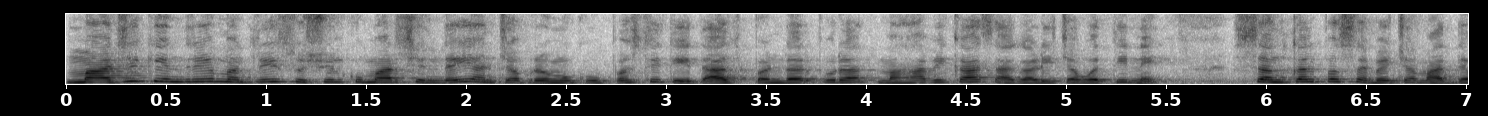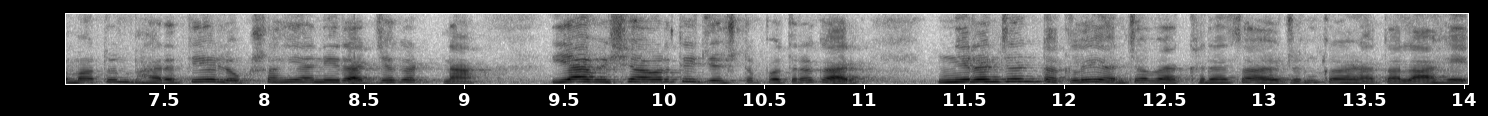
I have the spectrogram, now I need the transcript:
माजी केंद्रीय मंत्री सुशीलकुमार शिंदे यांच्या प्रमुख उपस्थितीत आज पंढरपुरात महाविकास आघाडीच्या वतीने संकल्प सभेच्या माध्यमातून भारतीय लोकशाही आणि राज्यघटना या विषयावरती ज्येष्ठ पत्रकार निरंजन टकले यांच्या व्याख्यानाचं आयोजन करण्यात आलं आहे.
